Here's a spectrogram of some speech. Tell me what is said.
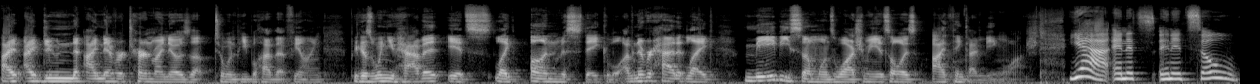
I, I do n- I never turn my nose up to when people have that feeling because when you have it it's like unmistakable. I've never had it like maybe someone's watching me. It's always I think I'm being watched. Yeah, and it's and it's so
